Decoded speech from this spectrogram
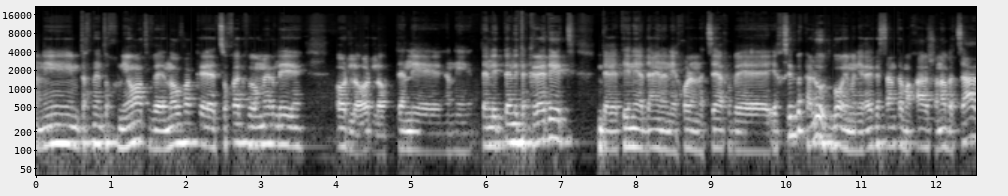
אני מתכנן תוכניות ונובק אה, צוחק ואומר לי עוד לא, עוד לא, תן לי, אני, תן לי, תן לי את הקרדיט, ברטיני עדיין אני יכול לנצח ביחסית בקלות, בוא, אם אני רגע שם את המערכה הראשונה בצד,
